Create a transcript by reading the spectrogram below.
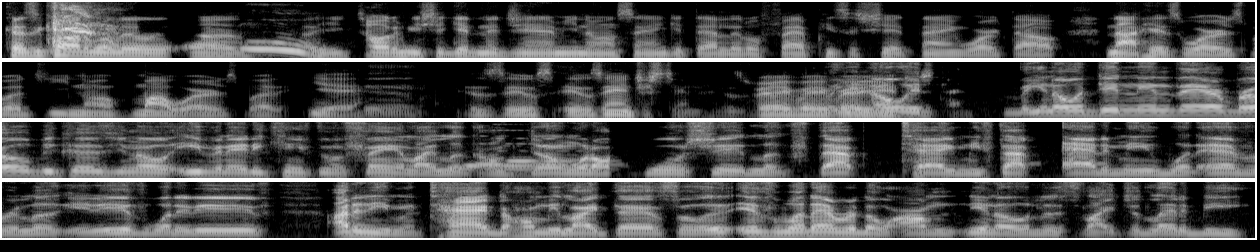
Because he called him a little. Uh, he told him he should get in the gym. You know what I'm saying? Get that little fat piece of shit thing worked out. Not his words, but you know my words. But yeah, Yeah. It was it was it was interesting. It was very very But very you know, it, but you know, it didn't end there, bro, because you know, even Eddie Kingston was saying, like, look, I'm done with all bullshit. Look, stop tagging me, stop adding me, whatever. Look, it is what it is. I didn't even tag the homie like that, so it- it's whatever though. I'm, you know, just like just let it be.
